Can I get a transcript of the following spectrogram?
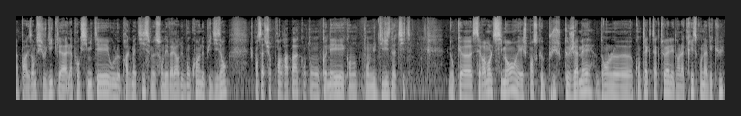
Euh, par exemple, si je vous dis que la, proximité ou le pragmatisme sont des valeurs du Bon Coin depuis 10 ans, je pense que ça ne surprendra pas quand on connaît et quand on, utilise notre site. Donc euh, c'est vraiment le ciment et je pense que plus que jamais dans le contexte actuel et dans la crise qu'on a vécue,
